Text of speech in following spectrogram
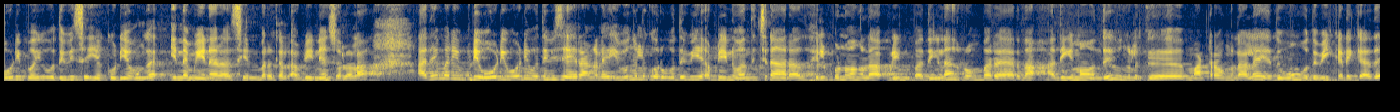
ஓடி போய் உதவி செய்யக்கூடியவங்க இந்த மீனராசி என்பர்கள் அப்படின்னே சொல்லலாம். அதே மாதிரி இப்படி ஓடி ஓடி உதவி செய்கிறாங்களே இவங்களுக்கு ஒரு உதவி அப்படின்னு வந்துச்சுன்னா யாராவது ஹெல்ப் பண்ணுவாங்களா அப்படின்னு பார்த்தீங்கன்னா ரொம்ப ரேர் தான். அதிகமாக வந்து இவங்களுக்கு மற்றவங்களால் எதுவும் உதவி கிடைக்காது.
